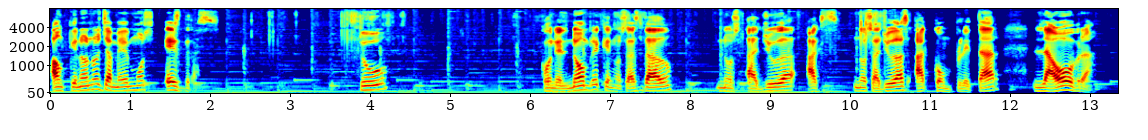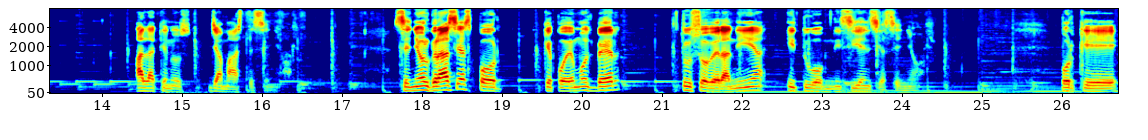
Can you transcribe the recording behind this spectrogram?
Aunque no nos llamemos Esdras. Tú, con el nombre que nos has dado, nos, ayuda nos ayudas a completar la obra a la que nos llamaste, Señor. Señor, gracias por que podemos ver tu soberanía y tu omnisciencia, Señor. Porque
